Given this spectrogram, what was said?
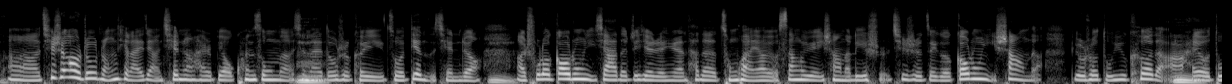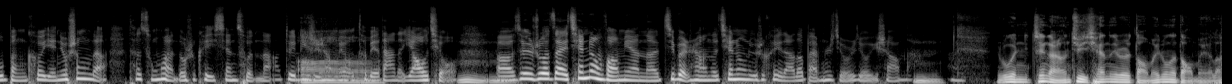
呢？啊、其实澳洲整体来讲签证还是比较宽松的，现在嗯都是可以做电子签证。嗯啊，除了高中以下的这些人员，他的存款要有三个月以上的历史。其实这个高中以上的，比如说读预科的啊，嗯还有读本科、研究生的，他存款都是可以现存的，对历史上没有特别大的要求。嗯嗯啊，所以说在签证方面呢，基本上的签证率是可以达到百分之九十九以上的。嗯嗯，如果你真赶上拒签，那就是倒霉中的倒霉了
